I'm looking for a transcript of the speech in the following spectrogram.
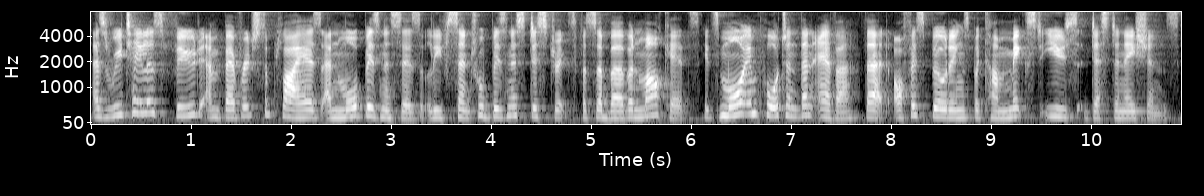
As retailers, food and beverage suppliers, and more businesses leave central business districts for suburban markets, it's more important than ever that office buildings become mixed use destinations.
